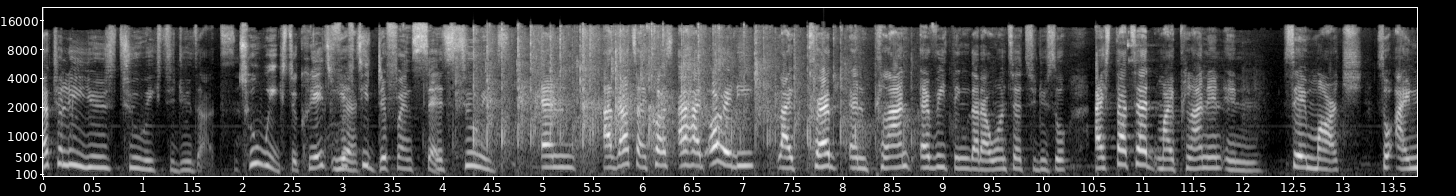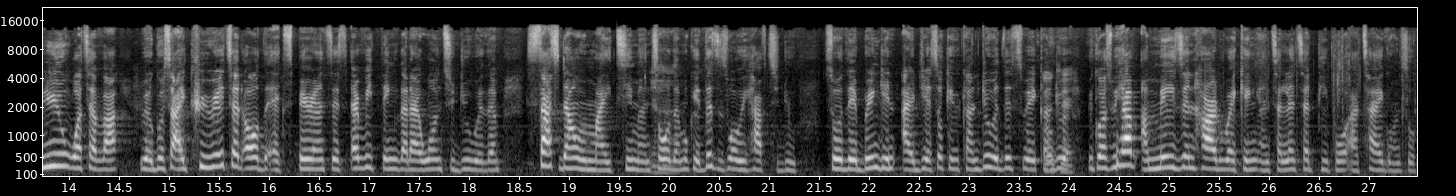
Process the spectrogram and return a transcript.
actually used two weeks to do that. Two weeks to create 50 Yes. different sets. It's two weeks. And at that time, because I had already like prepped and planned everything that I wanted to do. So I started my planning in, say, March. So I knew whatever we were going. So I curated all the experiences, everything that I want to do with them, sat down with my team and told mm-hmm. them, okay, this is what we have to do. So they bring in ideas. Okay, we can do it this way, we can do it. Because we have amazing, hardworking, and talented people at Taigon. So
